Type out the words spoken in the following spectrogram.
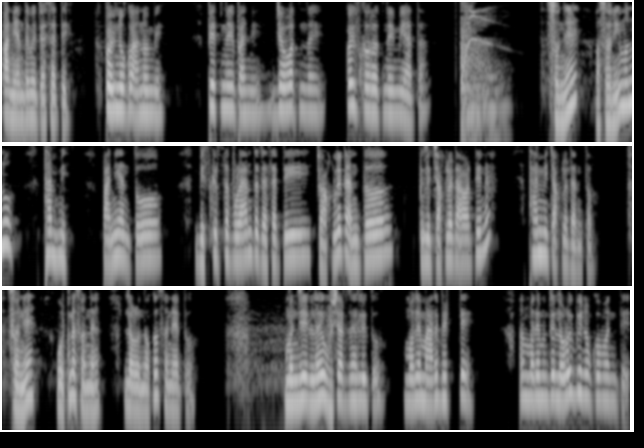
पाणी आणतो मी त्यासाठी. काही नको आणू मी. पेत नाही पाणी जेवत नाही. काहीच करत नाही मी आता. सोने असं नाही म्हणू. थांब मी. पाणी आणतो बिस्किटचा पुढे आणतो त्यासाठी चॉकलेट आणतो. तुला चॉकलेट आवडते ना? थांब मी चॉकलेट आणतो. सोने उठ ना सोने. लढू नको सोने तू. म्हणजे लय हुशार झाली तू. मला मार भेटते. आणि मला म्हणते लढू बी नको म्हणते.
